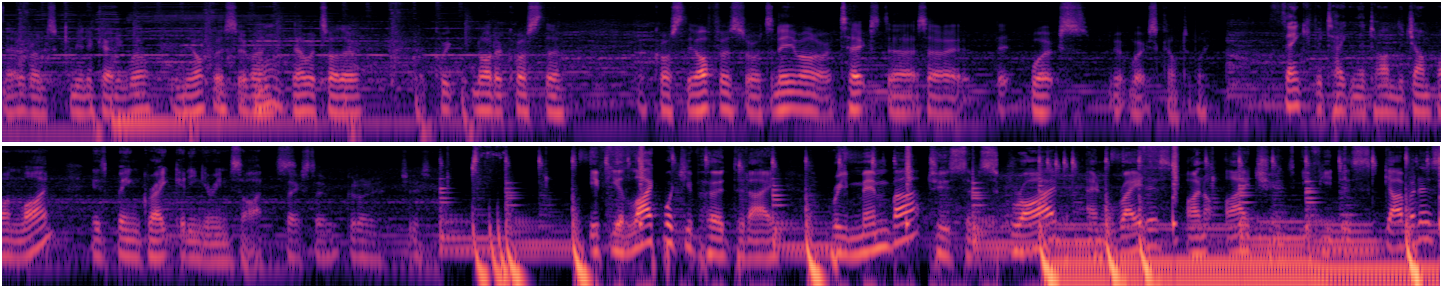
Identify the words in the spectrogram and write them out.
you know, everyone's communicating well in the office. Everyone, Mm. know, it's either a quick nod across the across the office, or it's an email or a text. Uh, so it, it works. It works comfortably. Thank you for taking the time to jump online. It's been great getting your insights. Thanks, Stephen. Good on you. Cheers. If you like what you've heard today, remember to subscribe and rate us on iTunes. If you discovered us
